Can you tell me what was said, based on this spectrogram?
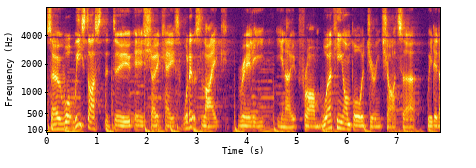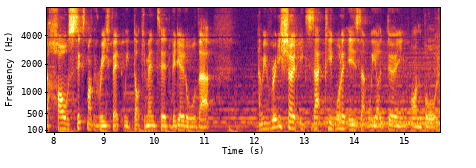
So what we started to do is showcase what it was like really, you know, from working on board during charter. We did a whole six month refit. We documented, videoed all that. And we really showed exactly what it is that we are doing on board.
